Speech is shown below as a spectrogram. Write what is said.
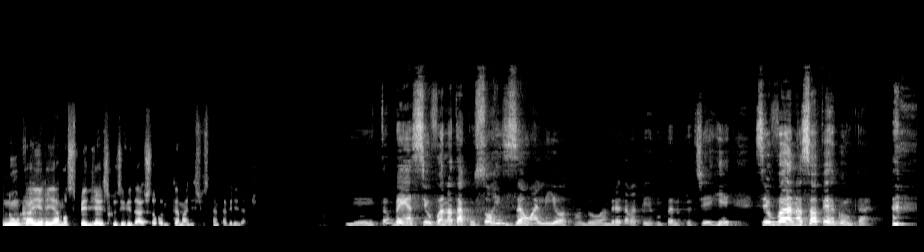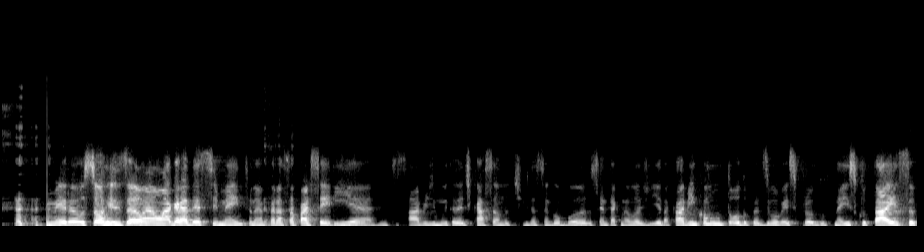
Nunca iríamos pedir exclusividade sobre um tema de sustentabilidade. Muito bem, a Silvana está com um sorrisão ali, ó, quando o André estava perguntando para o Thierry. Silvana, sua pergunta. Primeiro, o sorrisão é um agradecimento né, por essa parceria. A gente sabe de muita dedicação do time da Sangoban, do Centro de Tecnologia, da Clabin como um todo para desenvolver esse produto. Né? E escutar isso,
